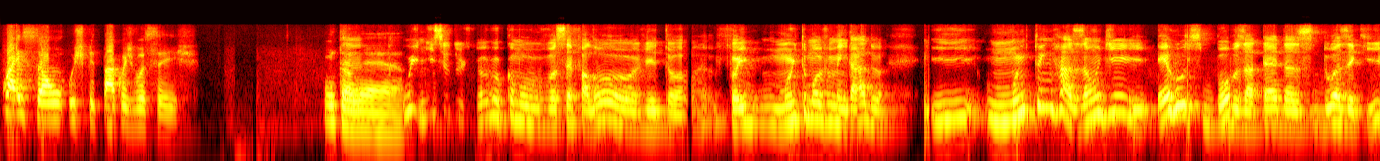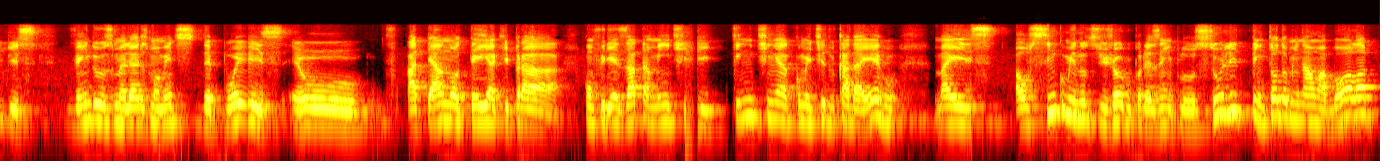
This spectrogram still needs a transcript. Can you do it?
quais são os pitacos de vocês? Então, é, é... O início do jogo, como você falou, Vitor, foi muito movimentado e muito em razão de erros bobos até das duas equipes. Vendo os melhores momentos depois, eu até anotei aqui para conferir exatamente quem tinha cometido cada erro, mas aos cinco minutos de jogo, por exemplo, o Sully tentou dominar uma bola,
